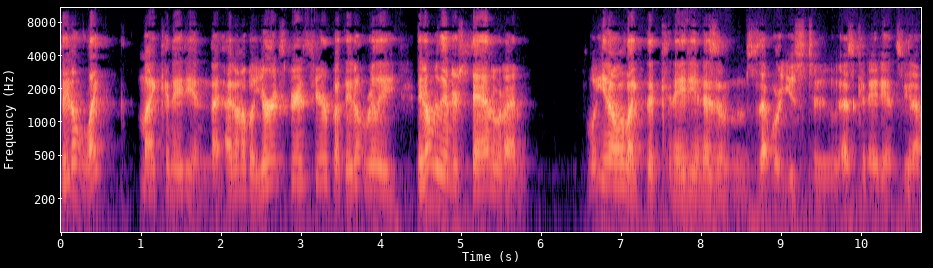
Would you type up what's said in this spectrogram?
they don't like my Canadian. I, I don't know about your experience here, but they don't really they don't really understand what I'm. Well, you know, like the Canadianisms that we're used to as Canadians. You know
